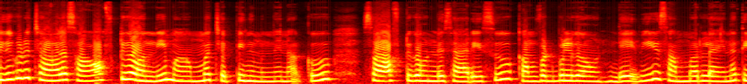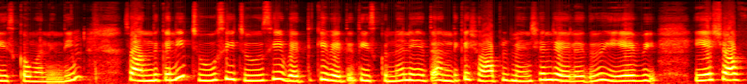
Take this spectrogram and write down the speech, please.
ఇది కూడా చాలా సాఫ్ట్గా ఉంది. మా అమ్మ చెప్పింది ముందే నాకు. సాఫ్ట్గా ఉండే శారీస్ కంఫర్టబుల్గా ఉండేవి. సమ్మర్లో అయినా తీసుకోమనింది. సో అందుకని చూసి చూసి వెతికి వెతికి తీసుకున్నా నేనైతే అందుకే షాపులు మెన్షన్ చేయలేదు. ఏ ఏ షాప్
